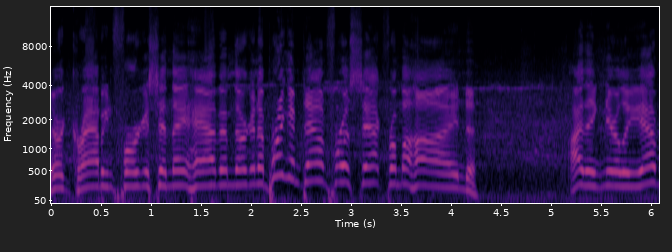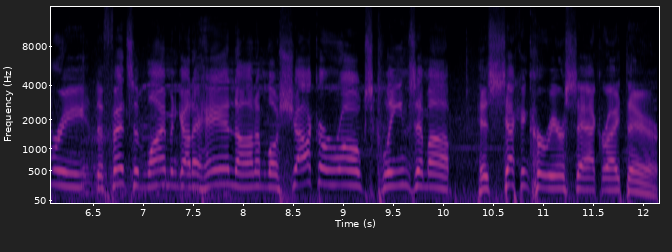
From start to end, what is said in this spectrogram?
They're grabbing Ferguson. They have him. They're going to bring him down for a sack from behind. I think nearly every defensive lineman got a hand on him. Loshiaka Roques cleans him up. His second career sack right there.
